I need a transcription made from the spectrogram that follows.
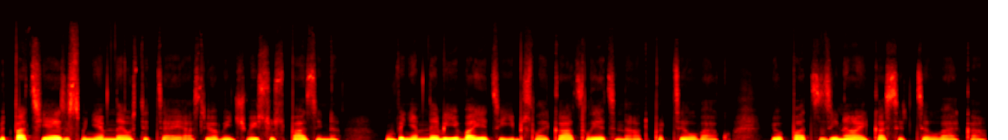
Bet pats Jēzus viņiem neusticējās, jo viņš visus pazina, un viņam nebija vajadzības, lai kāds liecinātu par cilvēku, jo pats zināja, kas ir cilvēkā.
